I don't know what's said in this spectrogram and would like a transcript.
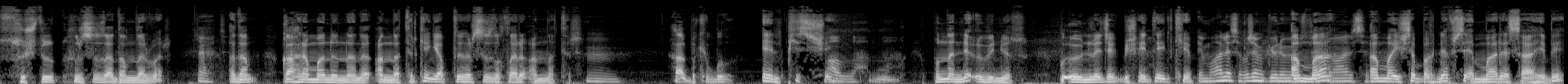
suçlu hırsız adamlar var. Evet. Adam kahramanını anlatırken yaptığı hırsızlıkları anlatır. Halbuki bu en pis şey. Allah Allah. Bundan ne övünüyorsun? Bu övünülecek bir şey değil ki. E, maalesef hocam günümüzde Ama maalesef. ama işte bak nefsi emmare sahibi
